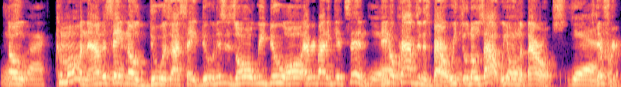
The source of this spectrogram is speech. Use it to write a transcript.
Yes, so you are. come on now, this yeah. ain't no do as I say do. This is all we do. All everybody gets in. Yeah. Ain't no crabs in this barrel. We yeah. threw those out. We own the barrels. Yeah, it's different.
